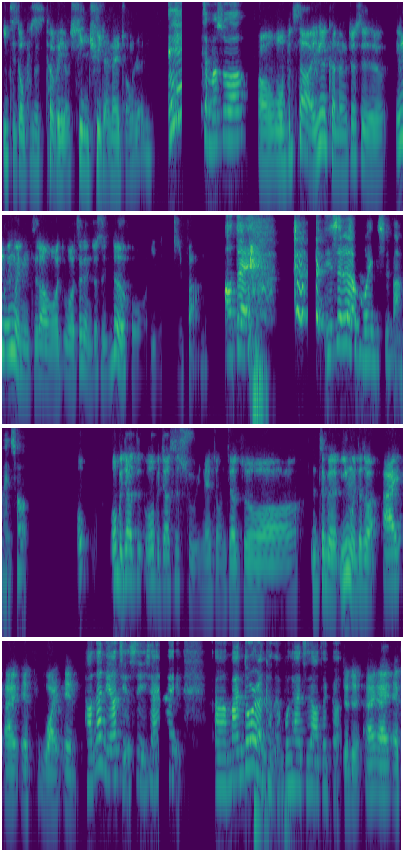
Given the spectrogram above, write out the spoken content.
一直都不是特别有兴趣的那种人。哎，怎么说？哦，我不知道，因为可能就是因为因为你知道，我我这个人就是热火饮食法嘛。哦，对，你是热火饮食法，没错。我我比较我比较是属于那种叫做这个英文叫做 I I F Y M。好，那你要解释一下，因为呃，蛮多人可能不太知道这个。对对，I I F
